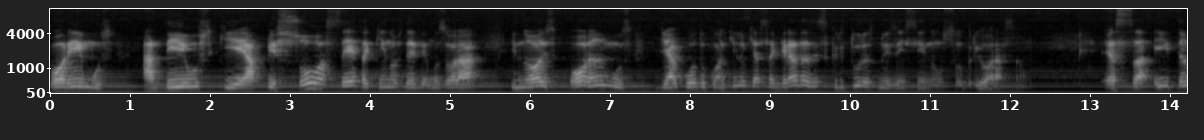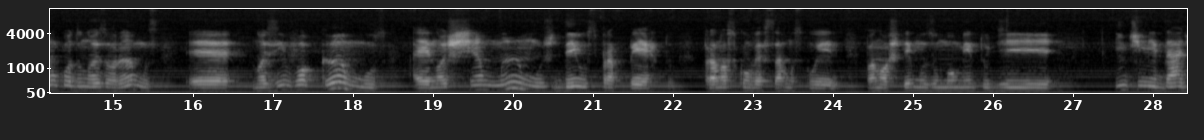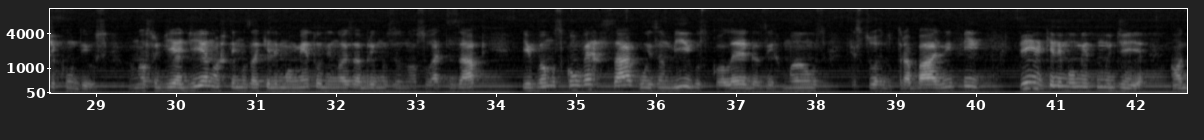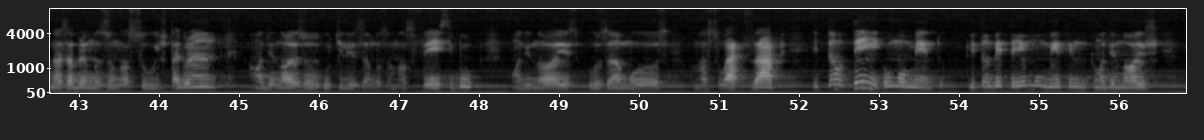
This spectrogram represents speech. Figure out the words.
oremos a Deus, que é a pessoa certa a quem nós devemos orar, e nós oramos de acordo com aquilo que as Sagradas Escrituras nos ensinam sobre oração. Essa, então, quando nós oramos, é, nós invocamos, é, nós chamamos Deus para perto, para nós conversarmos com Ele para nós termos um momento de intimidade com Deus. No nosso dia a dia, nós temos aquele momento onde nós abrimos o nosso WhatsApp e vamos conversar com os amigos, colegas, irmãos, pessoas do trabalho, enfim. Tem aquele momento no dia onde nós abrimos o nosso Instagram, onde nós utilizamos o nosso Facebook, onde nós usamos o nosso WhatsApp. Então tem o momento e também tem um momento onde nós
